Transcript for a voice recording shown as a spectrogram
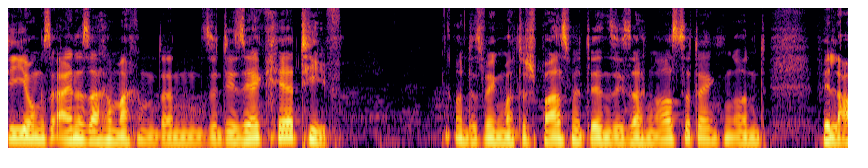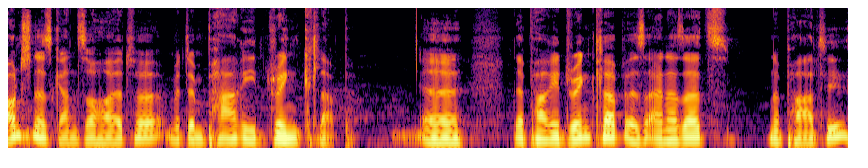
die Jungs eine Sache machen, dann sind die sehr kreativ. Und deswegen macht es Spaß, mit denen sich Sachen auszudenken. Und wir launchen das Ganze heute mit dem Pari Drink Club. Äh, der Pari Drink Club ist einerseits eine Party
